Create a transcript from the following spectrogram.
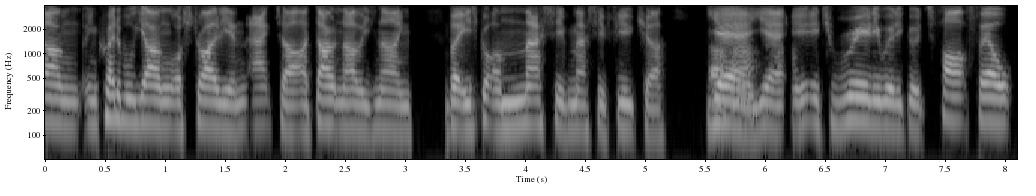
young, incredible young Australian actor. I don't know his name, but he's got a massive, massive future. Yeah, uh-huh. yeah, it's really, really good. It's heartfelt.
